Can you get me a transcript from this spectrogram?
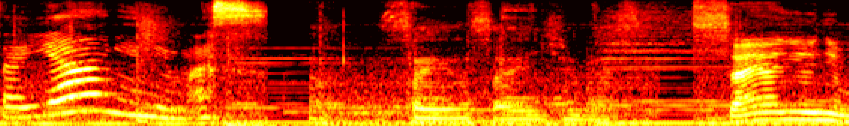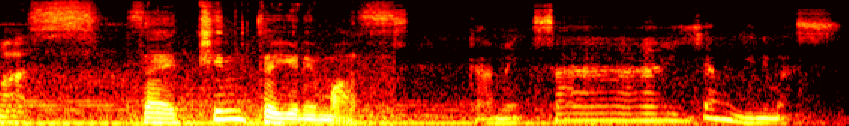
Saya Unimas. Sayang sayang Unimas. Sayang Unimas. Saya cinta Unimas. Kami sayang Unimas.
